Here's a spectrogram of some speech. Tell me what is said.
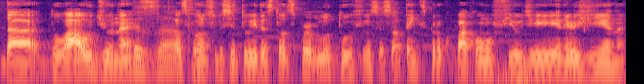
da, do áudio, né? Exato. Elas foram substituídas todas por Bluetooth. Você só tem que se preocupar com o fio de energia, né?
